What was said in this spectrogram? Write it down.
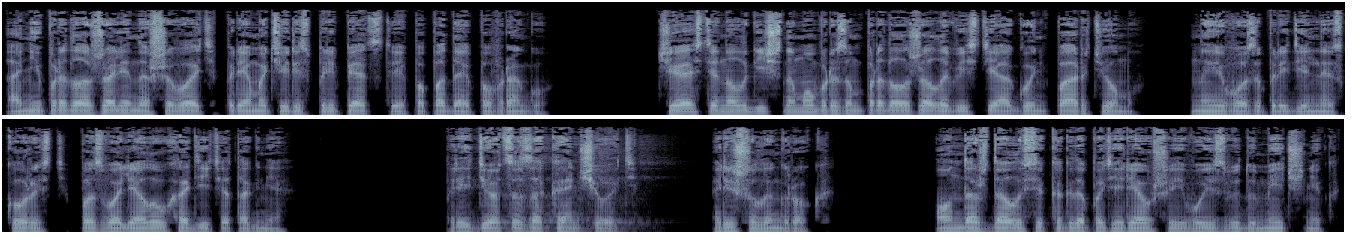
они продолжали нашивать прямо через препятствие, попадая по врагу. Часть аналогичным образом продолжала вести огонь по Артему, но его запредельная скорость позволяла уходить от огня. «Придется заканчивать», — решил игрок. Он дождался, когда потерявший его из виду мечник,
